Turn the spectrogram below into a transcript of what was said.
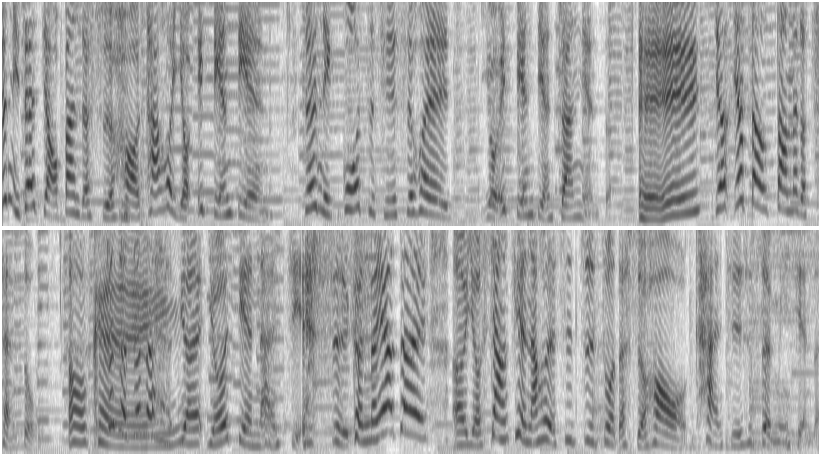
就你在搅拌的时候，它会有一点点，就是你锅子其实是会有一点点粘黏的。哎，要要到到那个程度，OK，这个真的很有有一点难解释，可能要在呃有相片啊或者是制作的时候看，其实是最明显的。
